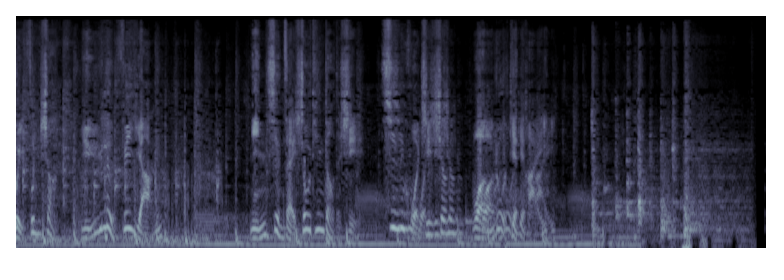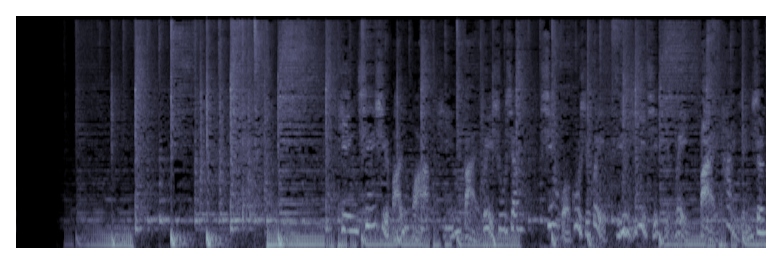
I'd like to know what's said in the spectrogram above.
会风尚，娱乐飞扬。您现在收听到的是《星火之声》网络电台。听千世繁华，品百味书香。星火故事会与你一起品味百态人生。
